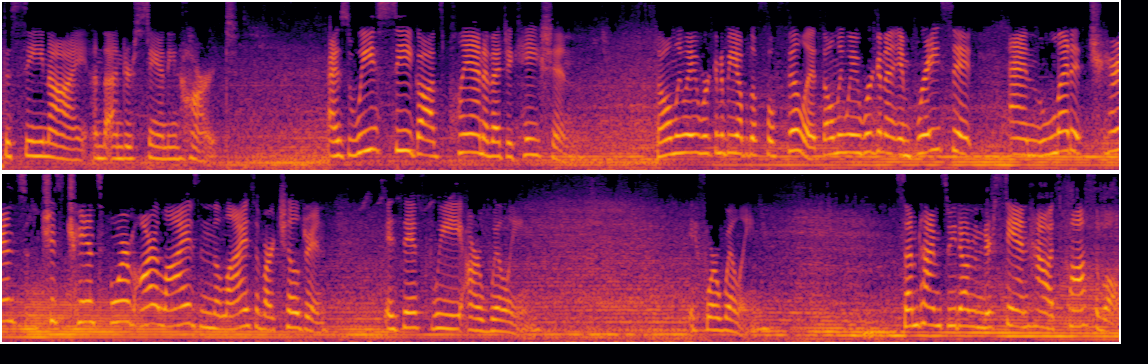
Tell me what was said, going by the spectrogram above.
the seeing eye, and the understanding heart. As we see God's plan of education, the only way we're going to be able to fulfill it, the only way we're going to embrace it and let it trans- just transform our lives and the lives of our children is if we are willing. If we're willing. Sometimes we don't understand how it's possible.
